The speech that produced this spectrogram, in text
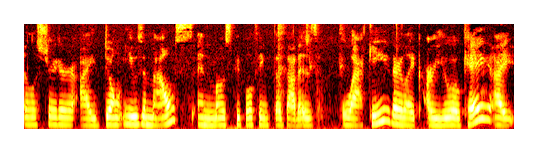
Illustrator. I don't use a mouse, and most people think that that is wacky. They're like, "Are you okay?" I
